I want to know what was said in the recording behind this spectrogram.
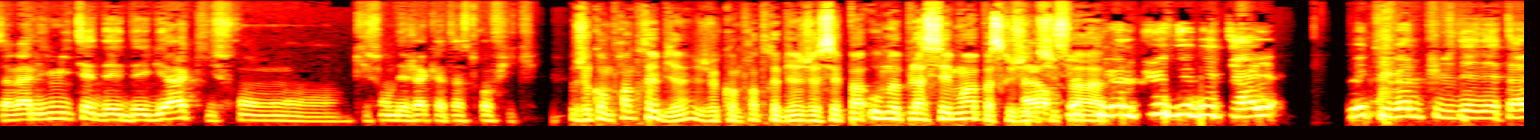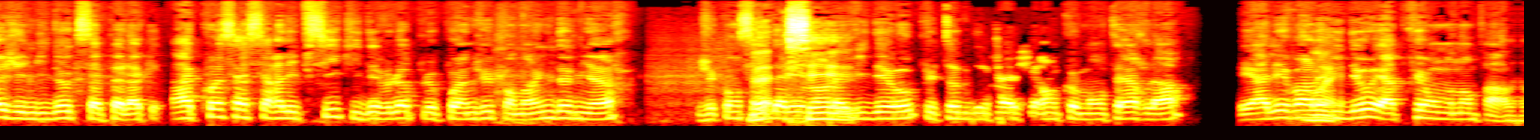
Ça va limiter des dégâts qui seront, qui sont déjà catastrophiques. Je comprends très bien, je comprends très bien. Je sais pas où me placer moi parce que je Alors, ne suis ceux pas. qui veulent plus de détails, ceux qui veulent plus de détails, j'ai une vidéo qui s'appelle à, quoi ça sert les psys qui développe le point de vue pendant une demi-heure. Je conseille Bah, d'aller voir la vidéo plutôt que de réagir en commentaire là. Et allez voir la vidéo et après on en parle.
